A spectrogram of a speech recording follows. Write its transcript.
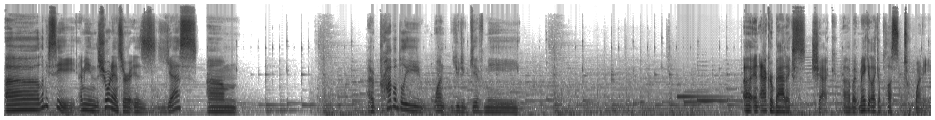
Uh, let me see. I mean, the short answer is yes. Um, I would probably want you to give me uh, an acrobatics check, uh, but make it like a plus twenty.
